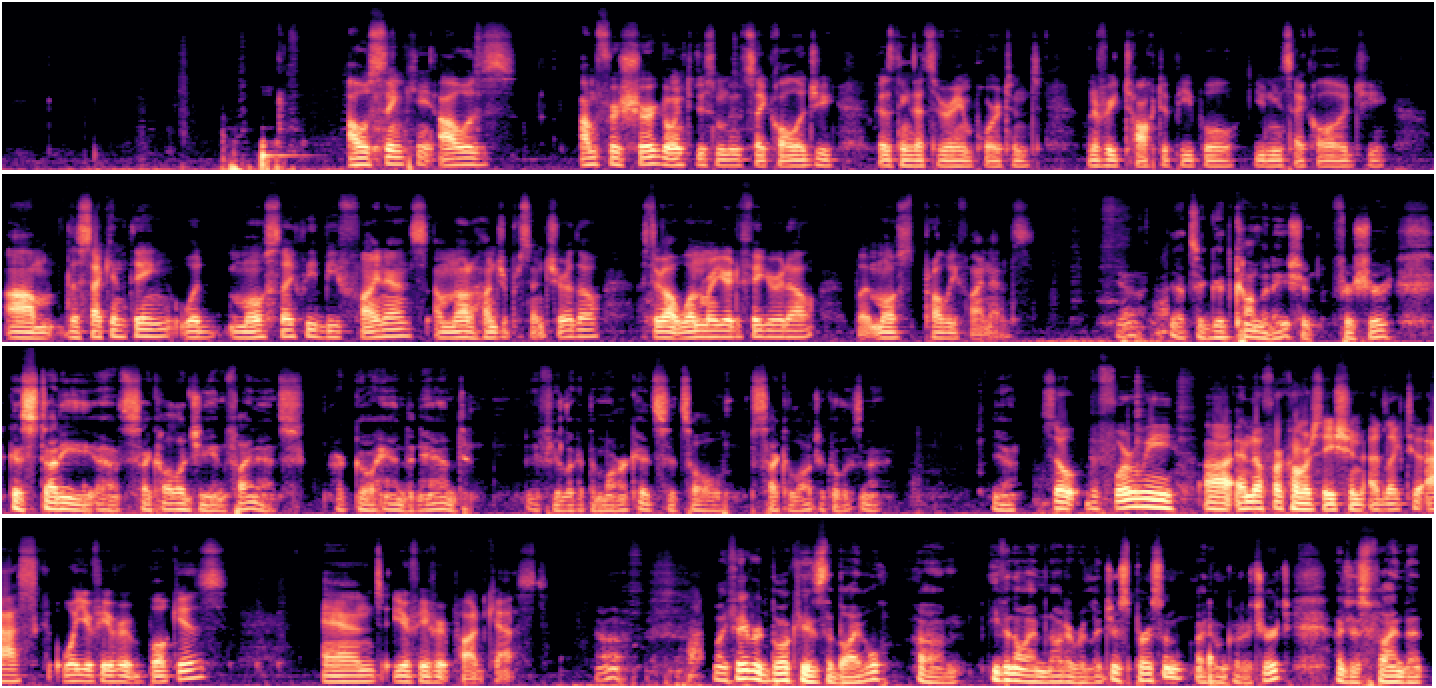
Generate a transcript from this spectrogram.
I was thinking, I was, I'm for sure going to do something with psychology because I think that's very important. Whenever you talk to people, you need psychology. Um, the second thing would most likely be finance. I'm not 100% sure though. I still got one more year to figure it out, but most probably finance. Yeah, that's a good combination for sure. Because study uh, psychology and finance go hand in hand if you look at the markets, it's all psychological, isn't it? Yeah. So before we uh, end off our conversation, I'd like to ask what your favorite book is and your favorite podcast. Oh, my favorite book is the Bible. Um, even though I'm not a religious person, I don't go to church. I just find that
